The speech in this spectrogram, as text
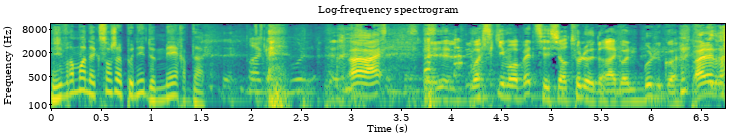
J'ai vraiment un accent japonais de merde. Dragon Ball. Ah ouais. Et moi, ce qui m'embête, c'est surtout le Dragon Ball, quoi. Ouais, le dra-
